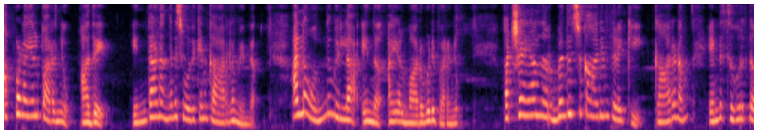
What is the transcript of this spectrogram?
അപ്പോൾ അയാൾ പറഞ്ഞു അതെ എന്താണ് അങ്ങനെ ചോദിക്കാൻ കാരണമെന്ന് അല്ല ഒന്നുമില്ല എന്ന് അയാൾ മറുപടി പറഞ്ഞു. പക്ഷേ അയാൾ നിർബന്ധിച്ച കാര്യം തിരക്കി കാരണം എന്റെ സുഹൃത്ത്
